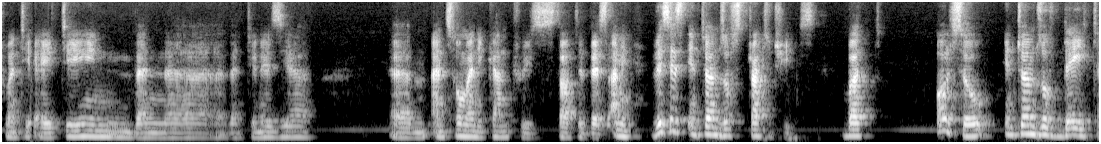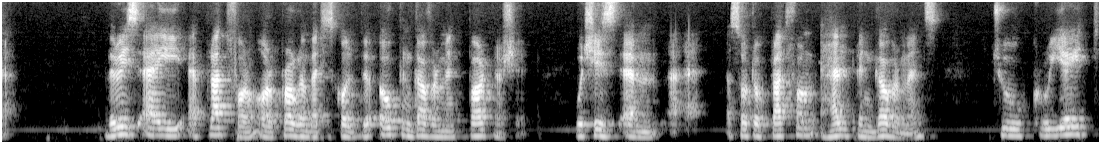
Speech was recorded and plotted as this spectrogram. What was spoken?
2018, then uh, then Tunisia, um, and so many countries started this. I mean, this is in terms of strategies, but also in terms of data. There is a, a platform or a program that is called the Open Government Partnership, which is um, a, a sort of platform helping governments to create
